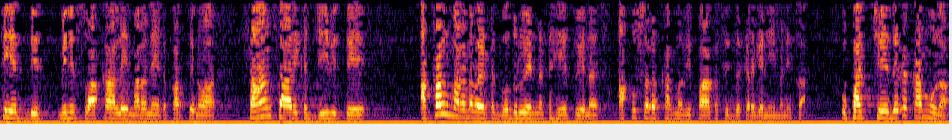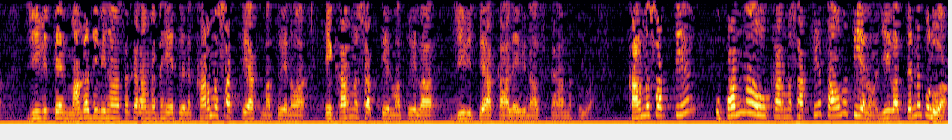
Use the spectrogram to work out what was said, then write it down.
තියෙද්දි මිනිස්සු අකාලේ මරණයටපත් වෙනවා. සාංශාරික ජීවිතයේ අකල් මරණ වලට ගොදුරු වෙන්නට හේතු වෙන අකුසල කර්ම විපාක සිද්ධ කර ගැනීම නිසා. උපච්ඡේදක කම් වුණා. ජීවිතේ මගදී විනාශ කරන්නට හේතු වෙන කර්ම ශක්තියක් මතුවෙනවා. ඒ කර්ම ශක්තිය මතුවලා ජීවිතය කාලේ විනාශ කරන්න පුළුවන්. කර්ම ශක්තිය උපන්නා වූ කර්ම ශක්තිය තවම තියෙනවා. ජීවත් වෙන්න පුළුවන්.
